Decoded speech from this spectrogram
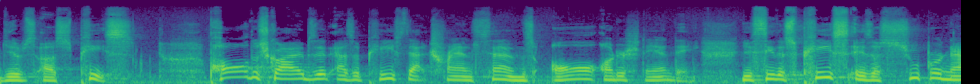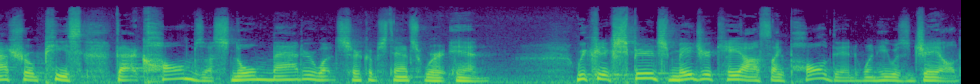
gives us peace. Paul describes it as a peace that transcends all understanding. You see, this peace is a supernatural peace that calms us no matter what circumstance we're in. We could experience major chaos like Paul did when he was jailed,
